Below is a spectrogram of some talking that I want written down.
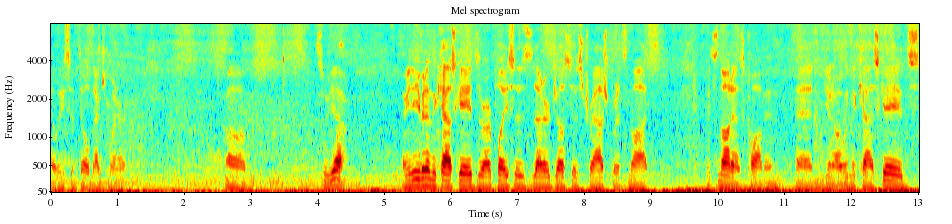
at least until next winter. Um, so yeah, I mean, even in the Cascades, there are places that are just as trash, but it's not, it's not as common. And you know, in the Cascades,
